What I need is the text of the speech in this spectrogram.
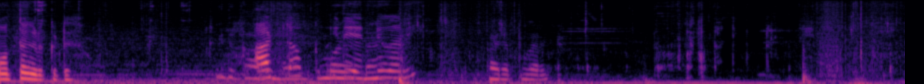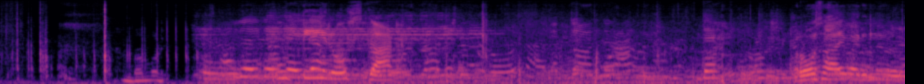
മൊത്തം എടുക്കട്ട് ഇത് എന്ത് കറി? പരപ്പ് കറി. Ooty rose garden. റോസായി വരുന്നേ ഉള്ളൂ.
